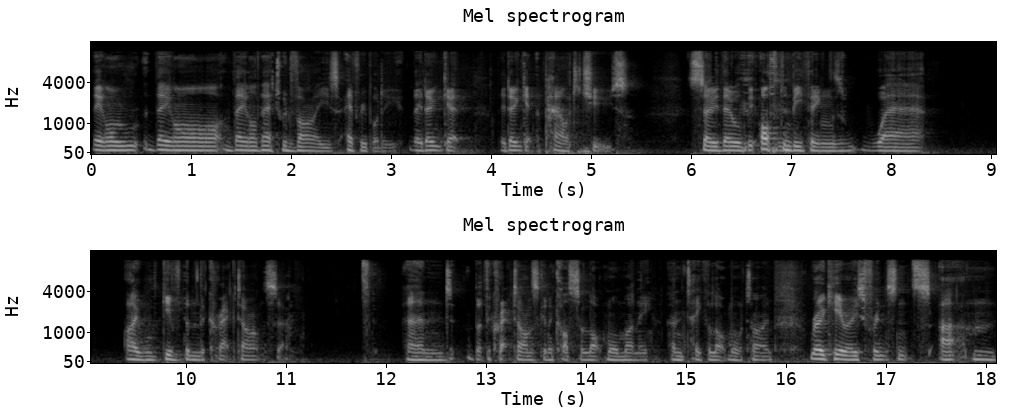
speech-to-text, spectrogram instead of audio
They are they are they are there to advise everybody. They don't get they don't get the power to choose. So there will be often be things where I will give them the correct answer. And but the correct answer is going to cost a lot more money and take a lot more time. Rogue Heroes, for instance, um,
